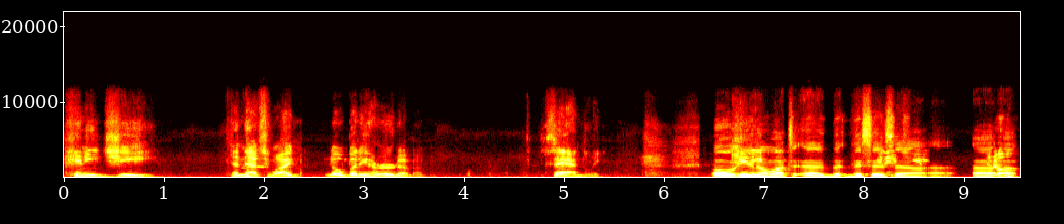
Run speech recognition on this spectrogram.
Kenny G and that's why nobody heard of him. Sadly, Oh, you know what? Uh, th- this is Kenny uh, uh, uh, you know- a,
